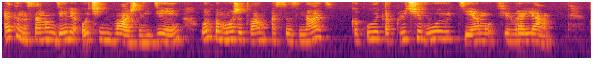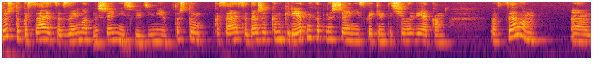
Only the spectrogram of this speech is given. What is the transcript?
это на самом деле очень важный день. Он поможет вам осознать какую-то ключевую тему февраля. То, что касается взаимоотношений с людьми, то, что касается даже конкретных отношений с каким-то человеком. В целом, э,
